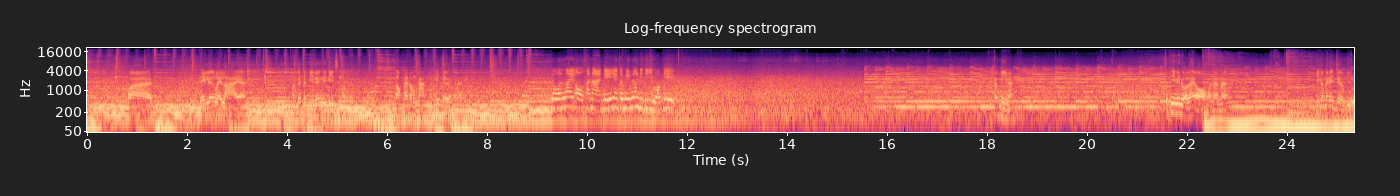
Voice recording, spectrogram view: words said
ว่าในเรื่องร้ายๆอะมันก็จะมีเรื่องดีๆเสมอเราแค่ต้องหาให้เจอเท่านั้นเอง โดนไล่ออกขนาดนี้ยังจะมีเรื่องดีๆอยู่อะพี่ ก็มีนะ ถ้าพี่ไม่โดนไล่ออกวันนั้นน่ะ พี่ก็ไม่ได้เจอวิว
